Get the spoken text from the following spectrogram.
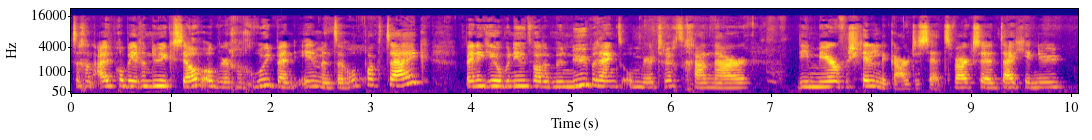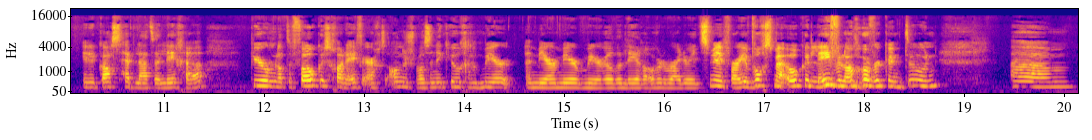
te gaan uitproberen. Nu ik zelf ook weer gegroeid ben in mijn tarotpraktijk, ben ik heel benieuwd wat het me nu brengt om weer terug te gaan naar die meer verschillende kaartensets. Waar ik ze een tijdje nu in de kast heb laten liggen. Puur omdat de focus gewoon even ergens anders was. En ik heel graag meer en meer en meer, meer wilde leren over de Rider-Waite-Smith. Waar je volgens mij ook een leven lang over kunt doen. Um,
